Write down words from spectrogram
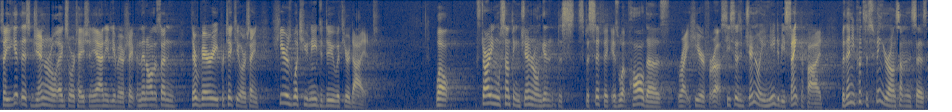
So you get this general exhortation, yeah, I need to get in better shape. And then all of a sudden, they're very particular, saying, here's what you need to do with your diet. Well, starting with something general and getting specific is what Paul does right here for us. He says, generally, you need to be sanctified, but then he puts his finger on something and says,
